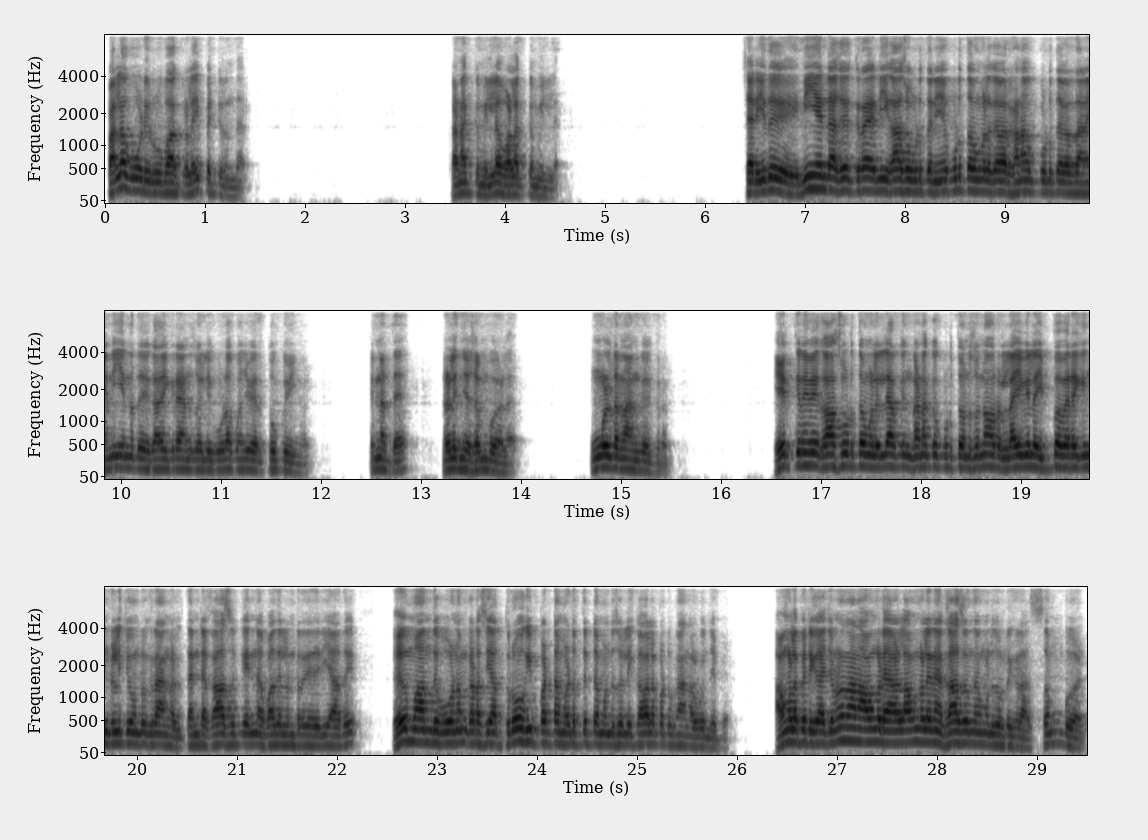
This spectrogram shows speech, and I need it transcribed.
பல கோடி ரூபாக்களை பெற்றிருந்தார். கணக்கும் இல்லை வழக்கம் இல்லை. சரி இது நீ ஏன்டா கேட்குற நீ காசு கொடுத்த நீ கொடுத்தவங்களுக்கு அவர் கணக்கு கொடுத்தவர் தானே. நீ என்னது கதைக்கிறான்னு சொல்லி கூட கொஞ்சம் பேர் தூக்குவீங்க. என்னத்தை? நெளிஞ்ச செம்புகளை. உங்கள்கிட்ட நான் கேட்குறேன். ஏற்கனவே காசு கொடுத்தவங்க எல்லாருக்கும் கணக்கு கொடுத்தோன்னு சொன்னால் ஒரு லைவில் இப்போ வரைக்கும் கிழிச்சு கொண்டிருக்கிறாங்க. தன் காசுக்கு என்ன பதில்ன்றது தெரியாது. ஏமாந்து போனோம் கடைசியாக துரோகி பட்டம் எடுத்துட்டோம்னு சொல்லி கவலைப்பட்டிருக்காங்க கொஞ்சம் பேர். அவங்கள பற்றி காய்ச்சணும் நான் அவங்கள அவங்கள என்ன காசு வந்தவங்கன்னு சொல்கிறீங்களா செம்புகள்.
